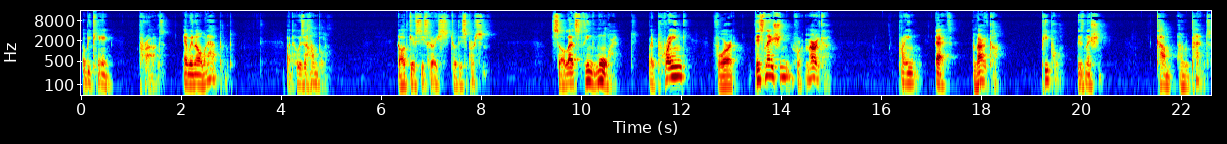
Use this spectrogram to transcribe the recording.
who became proud. And we know what happened. But who is humble? God gives his grace to this person. So let's think more by praying for this nation, for America, praying that America, people, this nation, come and repent.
